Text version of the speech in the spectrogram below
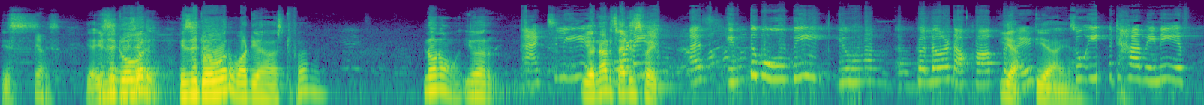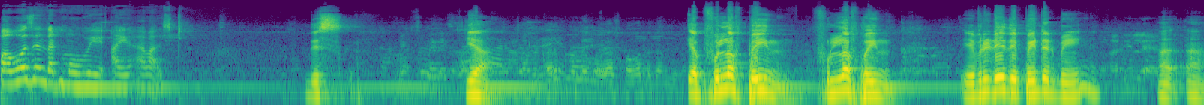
Yes. Yeah. yes. Yeah. Is, Is it- over? it- Is it over what you asked for? No, no. You are. Actually, You're not satisfied. as in the movie, you have uh, colored a harp, Yeah, right? yeah, yeah. So if it have any powers in that movie, I have asked. this yeah yeah full of pain full of pain every day they painted me uh, uh.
